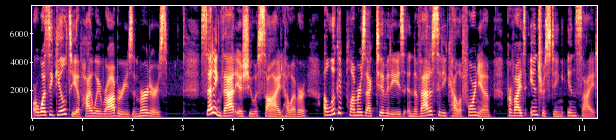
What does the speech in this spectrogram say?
or was he guilty of highway robberies and murders? Setting that issue aside, however, a look at Plummer's activities in Nevada City, California provides interesting insight.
